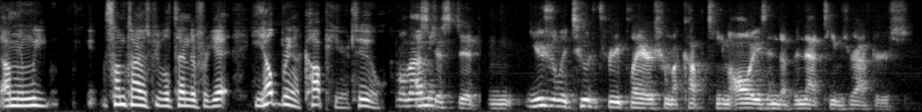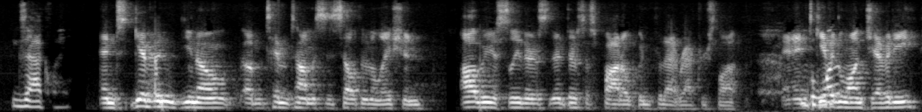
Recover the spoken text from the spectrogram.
I mean, we sometimes people tend to forget he helped bring a cup here too. Well, that's I mean, just it. Usually, two to three players from a cup team always end up in that team's rafters. Exactly. And given you know um, Tim Thomas's self-immolation, obviously there's there's a spot open for that rafter slot. And the given one, longevity,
